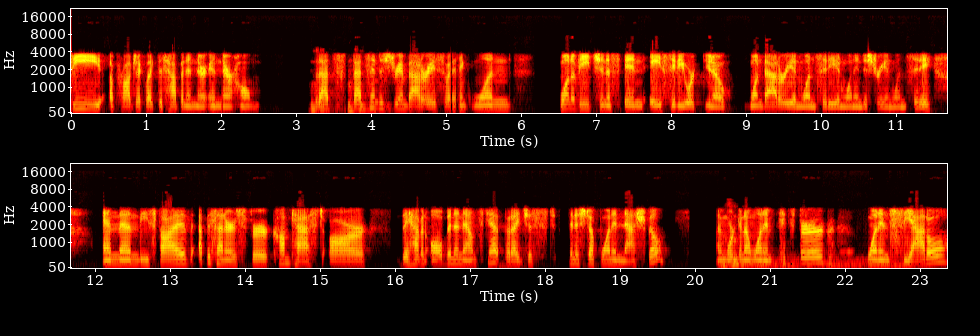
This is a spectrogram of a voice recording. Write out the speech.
see a project like this happen in their in their home. So mm-hmm. that's mm-hmm. that's industry and battery. So I think one one of each in a in a city, or you know, one battery in one city and one industry in one city. And then these five epicenters for Comcast are they haven't all been announced yet, but I just finished up one in Nashville I'm mm-hmm. working on one in Pittsburgh, one in Seattle,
